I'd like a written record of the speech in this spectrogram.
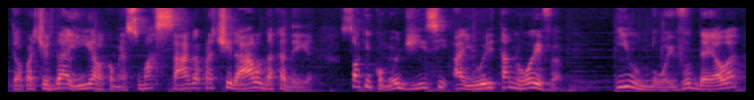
Então a partir daí ela começa uma saga para tirá-lo da cadeia. Só que, como eu disse, a Yuri tá noiva. E o noivo dela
